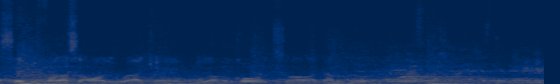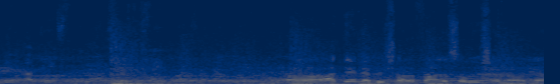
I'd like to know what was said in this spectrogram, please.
I said before, that's the only way I can be on the court, so I got to do it. Last question, has there been any new updates to the mask or is the same ones from now? Uh, I think they've been trying to find a solution on uh,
